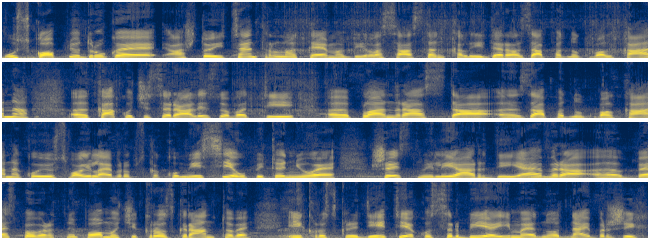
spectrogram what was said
u Skoplju. Druga je, a što je i centralna tema bila sastanka lidera Zapadnog Balkana, e, kako će se realizovati e, plan rasta e, Zapadnog Balkana koji je usvojila Evropska komisija. U pitanju je 6 milijardi evra bespovratne pomoći kroz grantove i kroz krediti. Iako Srbija ima jednu od najbržih,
